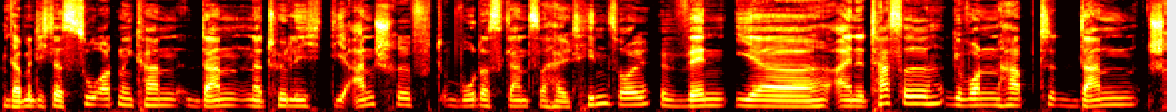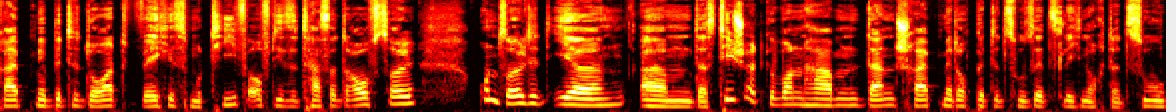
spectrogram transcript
damit ich das zuordnen kann. Dann natürlich die Anschrift, wo das Ganze halt hin soll. Wenn ihr eine Tasse gewonnen habt, dann schreibt mir bitte dort, welches Motiv auf diese Tasse drauf soll. Und solltet ihr ähm, das T-Shirt gewonnen haben, dann schreibt mir doch bitte zusätzlich noch dazu,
